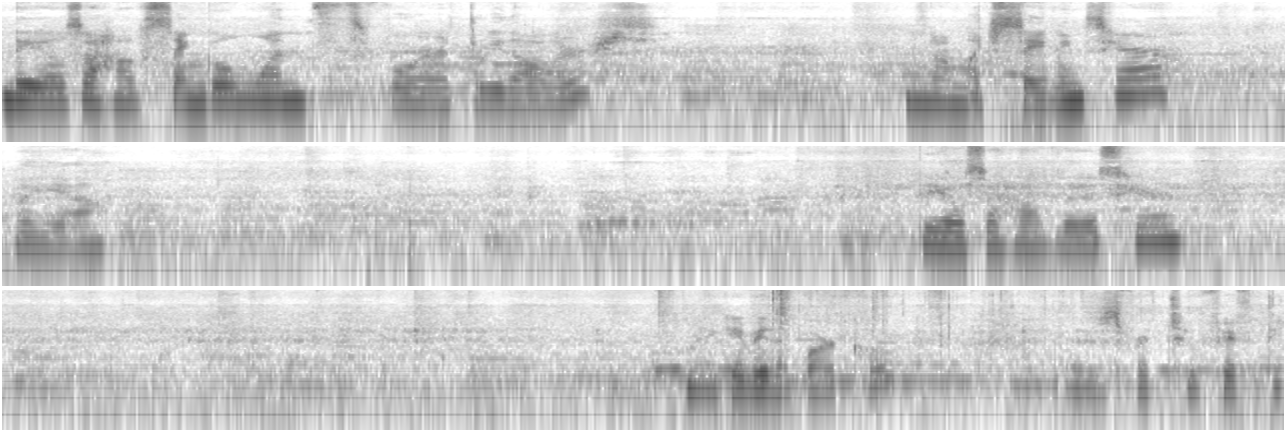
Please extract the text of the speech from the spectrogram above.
They also have single ones for three dollars. Not much savings here but yeah. They also have this here I'm gonna give you the barcode. This is for 250.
